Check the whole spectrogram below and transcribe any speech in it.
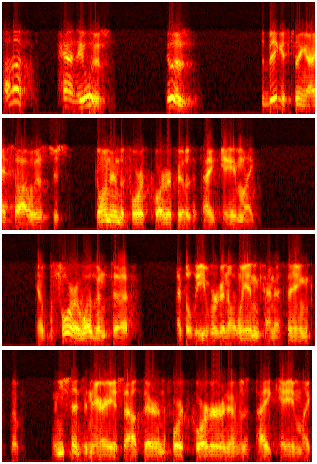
Uh, man, it was, it was the biggest thing I saw was just going into the fourth quarter. If it was a tight game, like you know, before it wasn't, uh, I believe we're going to win kind of thing. But when you sent DeNarius out there in the fourth quarter and it was a tight game, like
